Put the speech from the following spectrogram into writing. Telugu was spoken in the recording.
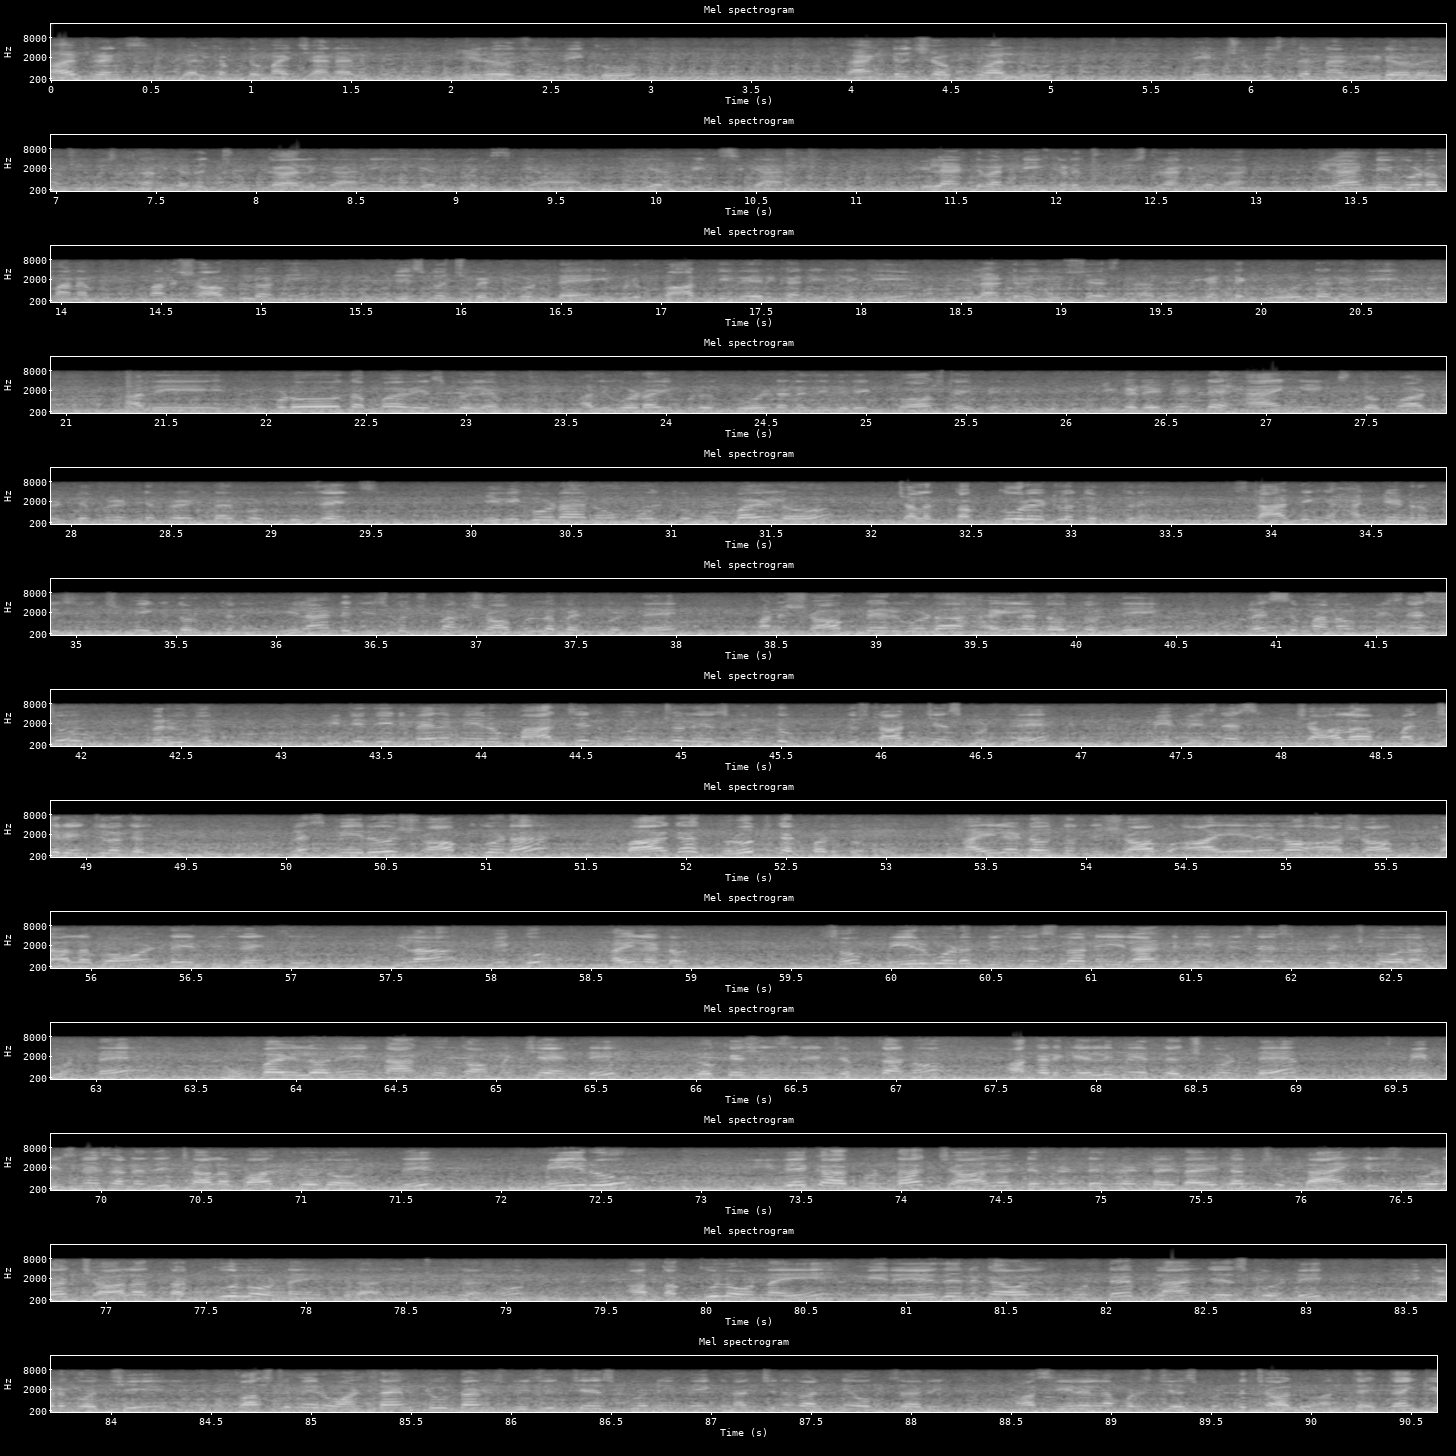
Hi friends welcome to my channel. ఈరోజు మీకు బ్యాంగిల్ షాప్ వాళ్ళు నేను చూపిస్తున్న వీడియోలో చూపిస్తున్నాను కదా చుక్కాలు కానీ ఇయర్ ప్లగ్స్ కానీ ఇయర్ పిన్స్ కానీ ఇలాంటివన్నీ ఇక్కడ చూపిస్తున్నాను కదా. ఇలాంటివి కూడా మన మన షాప్లోని తీసుకొచ్చి పెట్టుకుంటే ఇప్పుడు పార్టీ వేర్ కన్నింటికి ఇలాంటివి యూజ్ చేస్తున్నారు. ఎందుకంటే గోల్డ్ అనేది అది ఎప్పుడో తప్ప వేసుకోలేము. అది కూడా ఇప్పుడు గోల్డ్ అనేది వెరీ కాస్ట్ అయిపోయింది. ఇక్కడ ఏంటంటే హ్యాంగింగ్స్తో పాటు different different type of designs ఇవి కూడాను ముంబైలో చాలా తక్కువ రేట్లో దొరుకుతున్నాయి. స్టార్టింగ్ హండ్రెడ్ రూపీస్ నుంచి మీకు దొరుకుతున్నాయి. ఇలాంటివి తీసుకొచ్చి మన షాపుల్లో పెట్టుకుంటే మన షాప్ పేరు కూడా హైలైట్ అవుతుంది. ప్లస్ మనం బిజినెస్ పెరుగుతుంది. ఇది దీని మీద మీరు మార్జిన్ కొంచెం వేసుకుంటూ ముందు స్టార్ట్ చేసుకుంటే మీ బిజినెస్ చాలా మంచి రేంజ్లోకి వెళ్తుంది. ప్లస్ మీరు షాప్ కూడా బాగా గ్రోత్ కనబడుతుంది హైలైట్ అవుతుంది షాప్. ఆ ఏరియాలో ఆ షాప్ చాలా బాగుంటాయి డిజైన్స్. ఇలా మీకు హైలైట్ అవుతుంది. సో మీరు కూడా బిజినెస్లోని ఇలాంటి మీ బిజినెస్ పెంచుకోవాలనుకుంటే ముంబైలోని నాకు కామెంట్ చేయండి. లొకేషన్స్ నేను చెప్తాను. అక్కడికి వెళ్ళి మీరు తెచ్చుకుంటే మీ బిజినెస్ అనేది చాలా బాగా గ్రోత్ అవుతుంది. మీరు ఇవే కాకుండా చాలా డిఫరెంట్ డిఫరెంట్ ఐటమ్స్ బ్యాంగిల్స్ కూడా చాలా తక్కువలో ఉన్నాయి ఇక్కడ. నేను చూశాను. ఆ తక్కువలో ఉన్నాయి. మీరు ఏదైనా కావాలనుకుంటే ప్లాన్ చేసుకోండి. ఇక్కడికి వచ్చి ఫస్ట్ మీరు one time two times visit చేసుకొని మీకు నచ్చినవన్నీ ఒకసారి ఆ సీరియల్ నెంబర్స్ చేసుకుంటే చాలు. అంతే. Thank you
